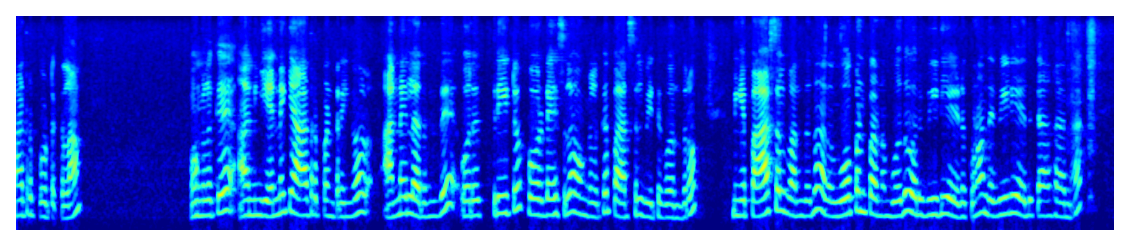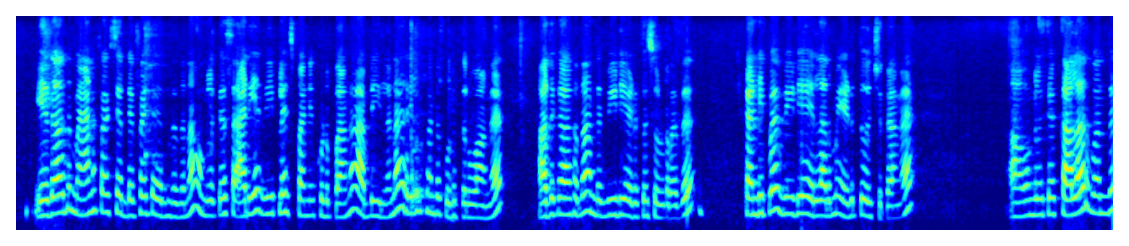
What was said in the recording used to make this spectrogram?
ஆர்டர் போட்டுக்கலாம். உங்களுக்கு நீங்கள் நீங்க என்னைக்கு ஆர்டர் பண்றீங்களோ அன்னையில இருந்து ஒரு த்ரீ டு ஃபோர் டேஸ்ல உங்களுக்கு பார்சல் வீட்டுக்கு வந்துடும் நீங்க பார்சல் வந்ததும் அதை ஓபன் பண்ணும்போது ஒரு வீடியோ எடுக்கணும். அந்த வீடியோ எதுக்காகனா ஏதாவது மேனுஃபேக்சர் டிஃபெக்ட் இருந்ததுன்னா உங்களுக்கு சாரியை ரீப்ளேஸ் பண்ணி கொடுப்பாங்க. அப்படி இல்லைன்னா ரீஃபண்ட் கொடுத்துருவாங்க. அதுக்காக தான் அந்த வீடியோ எடுக்க சொல்றது. கண்டிப்பா வீடியோ எல்லாருமே எடுத்து வச்சுக்காங்க. உங்களுக்கு கலர் வந்து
